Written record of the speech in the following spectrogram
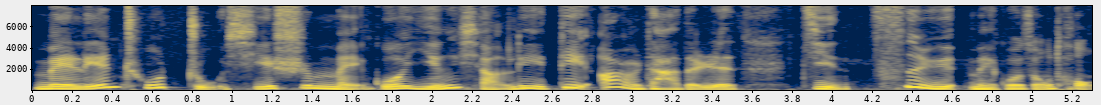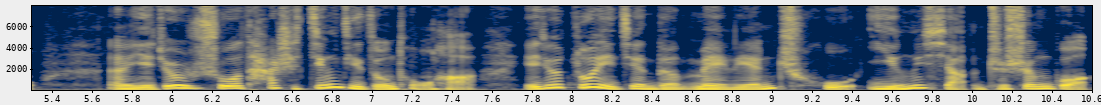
美联储主席是美国影响力第二大的人，仅次于美国总统。呃，也就是说他是经济总统哈，也就足以见得美联储影响之深广。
